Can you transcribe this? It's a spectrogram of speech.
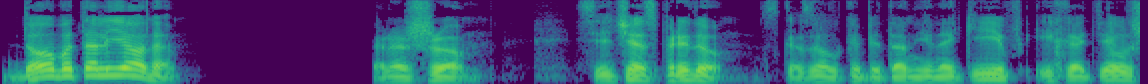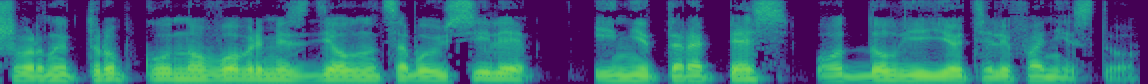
«До батальона». «Хорошо. «Сейчас приду», — сказал капитан Янакиев и хотел швырнуть трубку, но вовремя сделал над собой усилие и, не торопясь, отдал ее телефонисту.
